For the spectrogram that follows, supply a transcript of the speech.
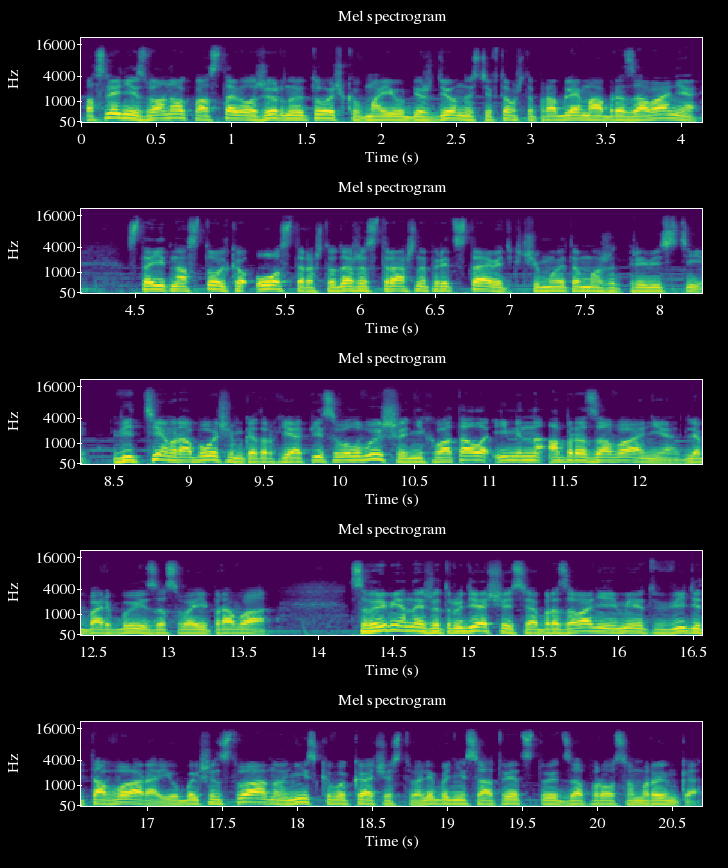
«Последний звонок» поставил жирную точку в моей убежденности в том, что проблема образования стоит настолько остро, что что даже страшно представить, к чему это может привести. Ведь тем рабочим, которых я описывал выше, не хватало именно образования для борьбы за свои права. Современные же трудящиеся образование имеют в виде товара, и у большинства оно низкого качества, либо не соответствует запросам рынка.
